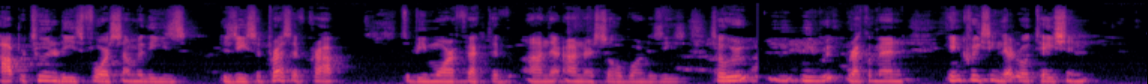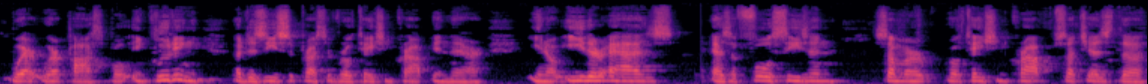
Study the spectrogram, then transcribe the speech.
opportunities for some of these disease suppressive crops to be more effective on their on their soil-borne disease. So we, we recommend increasing that rotation where where possible, including a disease suppressive rotation crop in there. You know, either as as a full season summer rotation crop, such as the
